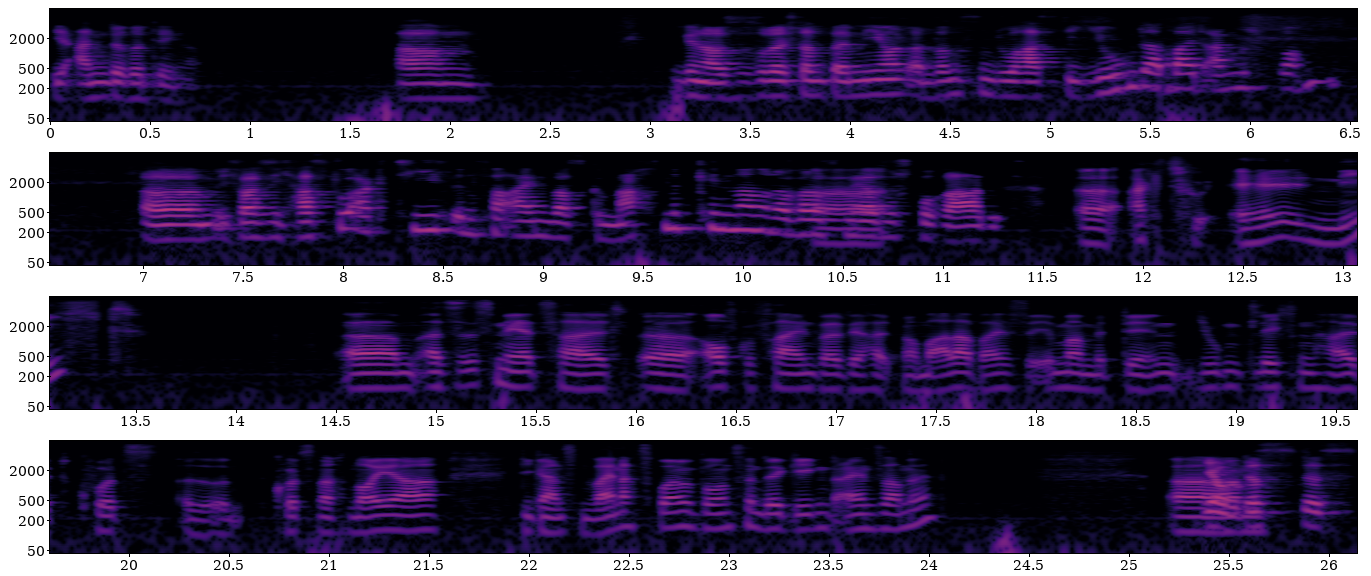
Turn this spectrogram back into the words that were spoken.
wie andere Dinge. Ähm, Genau, das ist so der Stand bei mir. Und ansonsten, du hast die Jugendarbeit angesprochen. Ähm, ich weiß nicht, hast du aktiv in Vereinen was gemacht mit Kindern oder war das mehr Äh, so sporadisch? äh, aktuell nicht. Ähm, also es ist mir jetzt halt äh, aufgefallen, weil wir halt normalerweise immer mit den Jugendlichen halt kurz, also kurz nach Neujahr die ganzen Weihnachtsbäume bei uns in der Gegend einsammeln. Jo, Ähm, das, das,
